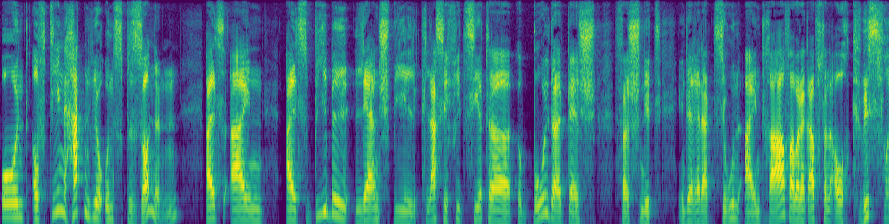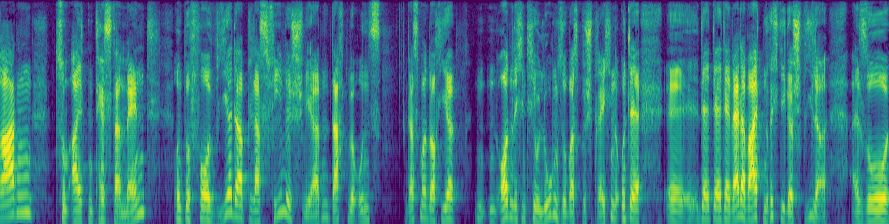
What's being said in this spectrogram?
Und auf den hatten wir uns besonnen, als ein als Bibellernspiel klassifizierter Boulder Dash Verschnitt in der Redaktion eintraf, aber da gab es dann auch Quizfragen zum Alten Testament. Und bevor wir da blasphemisch werden, dachten wir uns, dass man doch hier einen ordentlichen Theologen sowas besprechen. Und der, äh, der, der, der Werder war halt ein richtiger Spieler. Also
